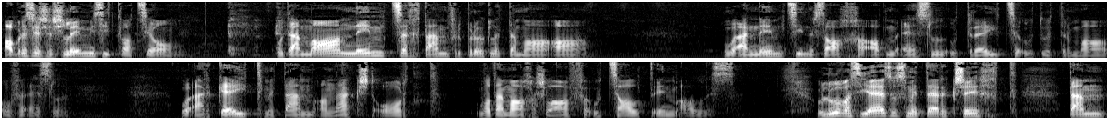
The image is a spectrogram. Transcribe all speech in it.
Aber es ist eine schlimme Situation. Und der Mann nimmt sich dem verprügelten Mann an. Und er nimmt seine Sachen ab dem Esel und dreht sie und tut den Mann auf den Esel. Und er geht mit dem an den nächsten Ort, wo der Mann schlafen kann und zahlt ihm alles. Und schau, was Jesus mit dieser Geschichte, dem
